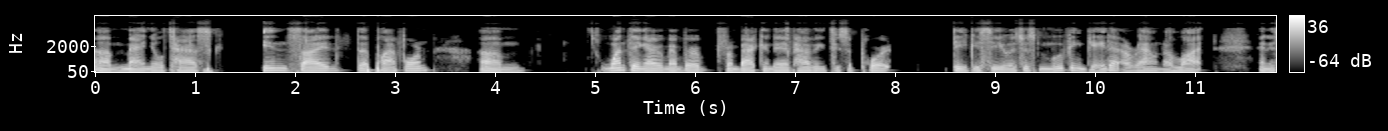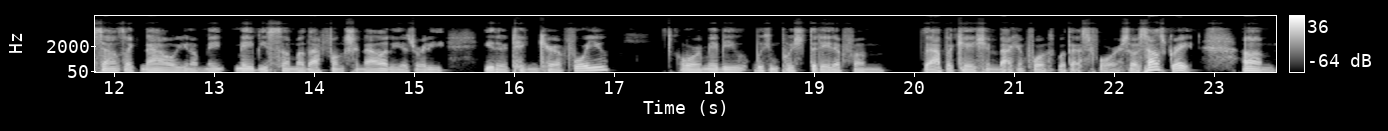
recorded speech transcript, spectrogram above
um, manual tasks inside the platform. Um, one thing I remember from back in the day of having to support BPC was just moving data around a lot. And it sounds like now, you know, may, maybe some of that functionality is already either taken care of for you, or maybe we can push the data from the application back and forth with S4. So it sounds great. Um,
